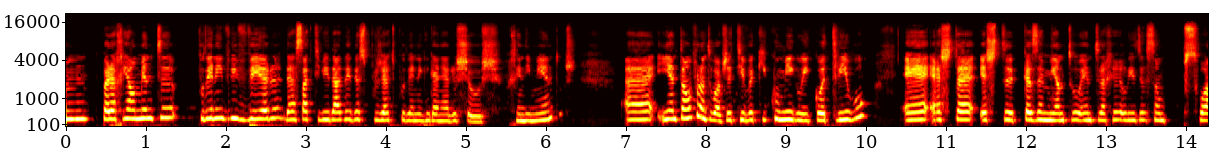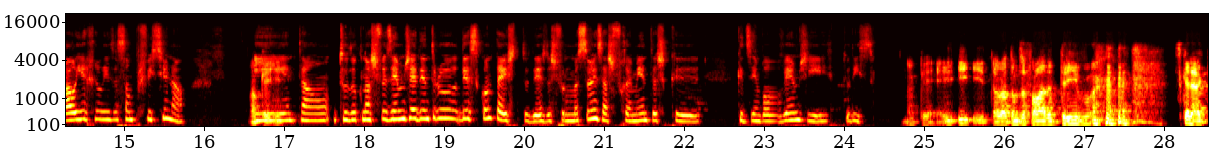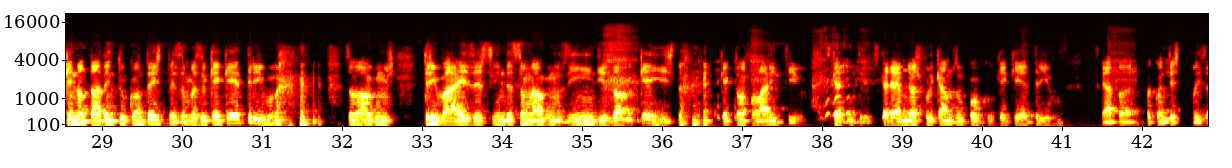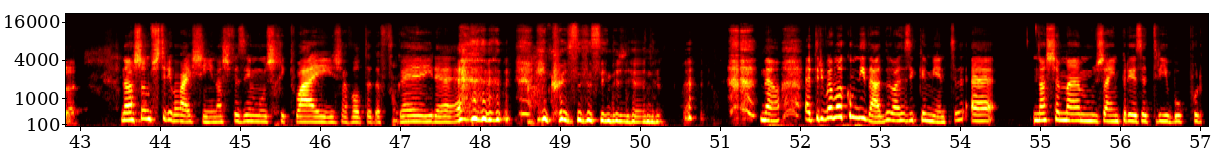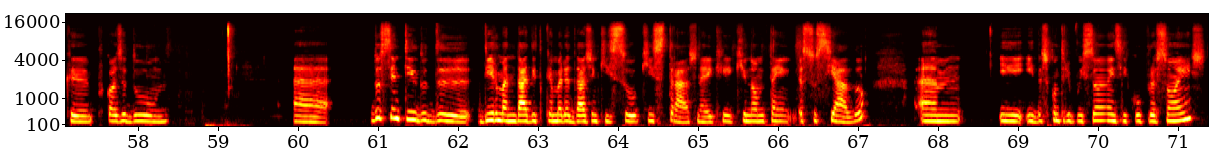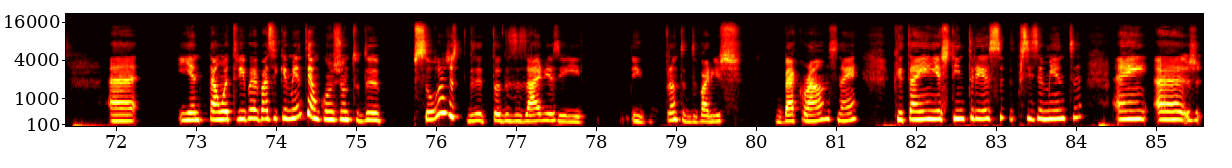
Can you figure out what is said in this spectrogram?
um, para realmente poderem viver dessa atividade e desse projeto, poderem ganhar os seus rendimentos. Uh, e então, pronto, o objetivo aqui comigo e com a tribo é esta, este casamento entre a realização pessoal e a realização profissional. Okay. E então tudo o que nós fazemos é dentro desse contexto, desde as formações às ferramentas que, que desenvolvemos e tudo isso. Ok, e, e agora estamos a falar da tribo. Se calhar quem não está dentro do contexto pensa, mas o que é que é a tribo? são alguns tribais, ainda são alguns índios, o que é isto? o que é que estão a falar em tribo? Se calhar, se calhar é melhor explicarmos um pouco o que é que é a tribo, se calhar para, para contextualizar. Nós somos tribais, sim. Nós fazemos rituais à volta da fogueira e coisas assim do género. Não, a tribo é uma comunidade, basicamente. Uh, nós chamamos a empresa tribo porque, por causa do, uh, do sentido de, de irmandade e de camaradagem que isso, que isso traz, né? que, que o nome tem associado, um, e, e, das contribuições e cooperações. Uh, e então a tribo é basicamente é um conjunto de pessoas de todas as áreas e, e pronto, de vários backgrounds, né? Que têm este interesse precisamente em, uh,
